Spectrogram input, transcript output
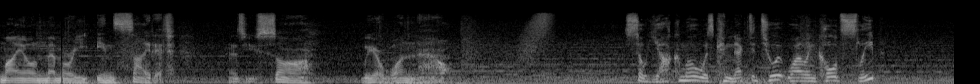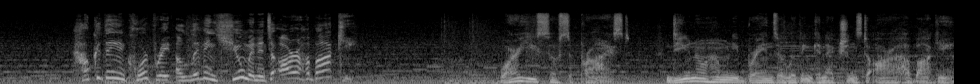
my own memory inside it. As you saw, we are one now. So Yakumo was connected to it while in cold sleep? How could they incorporate a living human into Arahabaki? Why are you so surprised? Do you know how many brains are living connections to Arahabaki?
